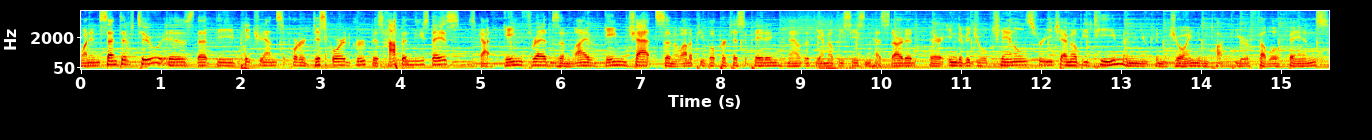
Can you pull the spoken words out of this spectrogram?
one incentive too is that the Patreon supporter Discord group is hopping these days. It's got game threads and live game chats and a lot of people participating now that the MLB season has started. There are individual channels for each MLB team, and you can join and talk to your fellow fans.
